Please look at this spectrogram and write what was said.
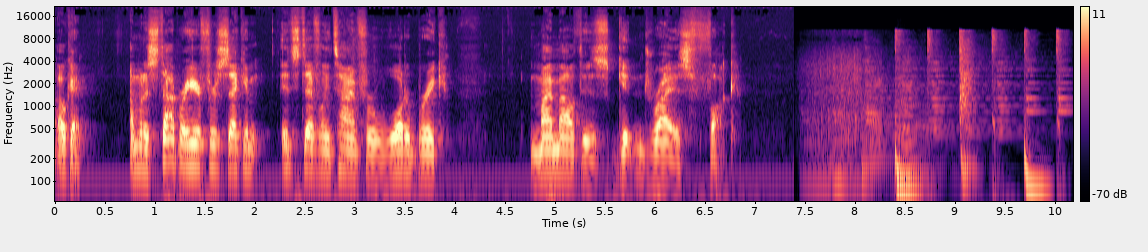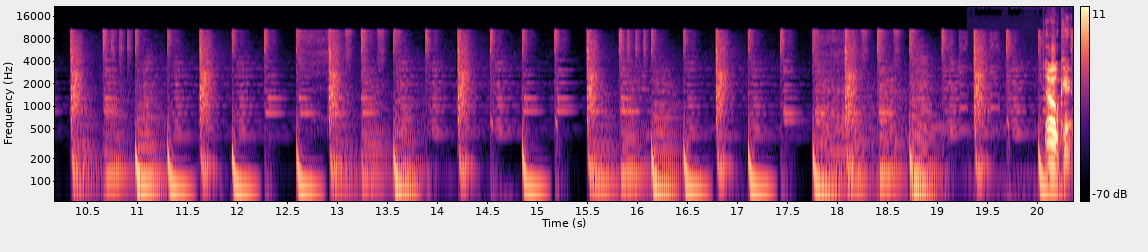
Okay, I'm going to stop right here for a second. It's definitely time for a water break. My mouth is getting dry as fuck. Okay,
